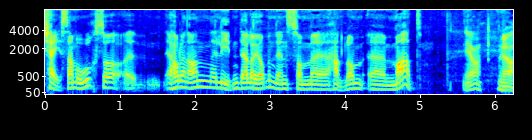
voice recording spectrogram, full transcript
keisame ord, så uh, har du en annen liten del av jobben din som uh, handler om uh, mat. Ja. ja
